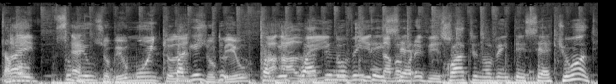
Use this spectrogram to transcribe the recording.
Tá Aí, bom, subiu. é, subiu muito, né? Paguei, Subiu paguei do que estava 4,97 previsto. 4,97 ontem.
